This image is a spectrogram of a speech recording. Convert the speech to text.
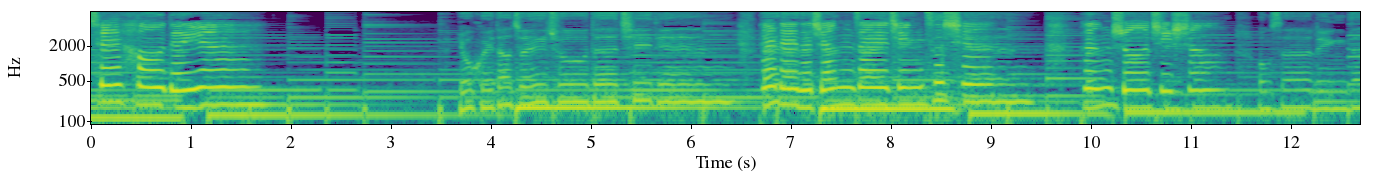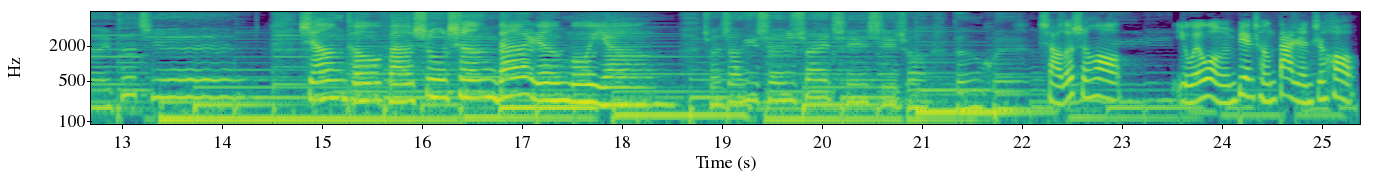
最后的约，又回到最初的起点。呆呆的站在镜子前，笨拙系上红色领带的结，将头发梳成大人模样，穿上一身帅气西装，等会。小的时候，以为我们变成大人之后，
